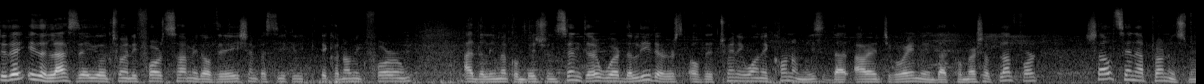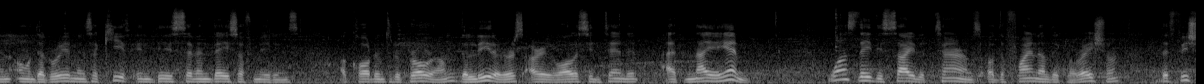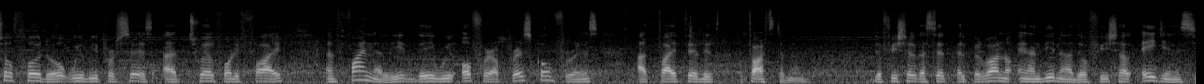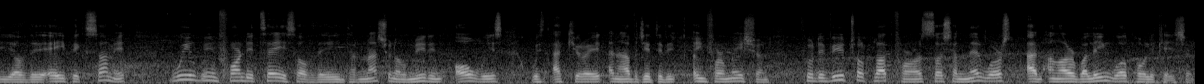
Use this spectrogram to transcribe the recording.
Today is the last day of the 24th summit of the Asian Pacific Economic Forum at the Lima Convention Center, where the leaders of the 21 economies that are integrated in that commercial platform shall send a pronouncement on the agreements achieved in these seven days of meetings. According to the program, the leaders' arrival is intended at 9 a.m. Once they decide the terms of the final declaration, the official photo will be processed at 12.45 and finally they will offer a press conference at 5.30 afternoon. The official Gazette El Peruano and Andina, the official agency of the APEC summit, will inform details of the international meeting always with accurate and objective information through the virtual platforms, social networks and our bilingual publication.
